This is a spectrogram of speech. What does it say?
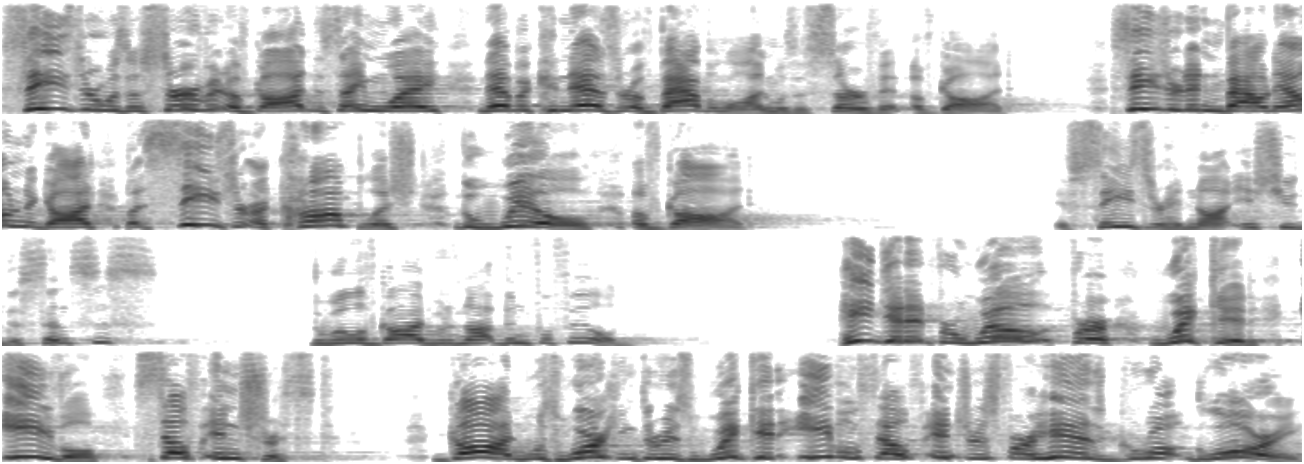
Caesar was a servant of God the same way Nebuchadnezzar of Babylon was a servant of God. Caesar didn't bow down to God, but Caesar accomplished the will of God. If Caesar had not issued the census, the will of God would have not been fulfilled. Did it for will for wicked, evil, self-interest. God was working through his wicked, evil self-interest for his glory.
